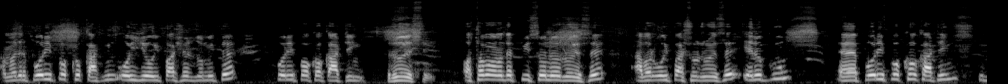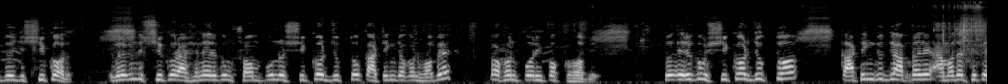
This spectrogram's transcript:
আমাদের পরিপক্ক কাটিং ওই যে ওই পাশের জমিতে পরিপক্ক কাটিং রয়েছে, অথবা আমাদের পিছনেও রয়েছে, আবার ওই পাশেও রয়েছে। এরকম পরিপক্ক কাটিং কিন্তু এই যে শিকড়, এগুলো কিন্তু শিকড় আসে না। এরকম সম্পূর্ণ শিকড়যুক্ত কাটিং যখন হবে, তখন পরিপক্ক হবে। তো এরকম শিকড়যুক্ত কাটিং যদি আপনারা আমাদের থেকে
